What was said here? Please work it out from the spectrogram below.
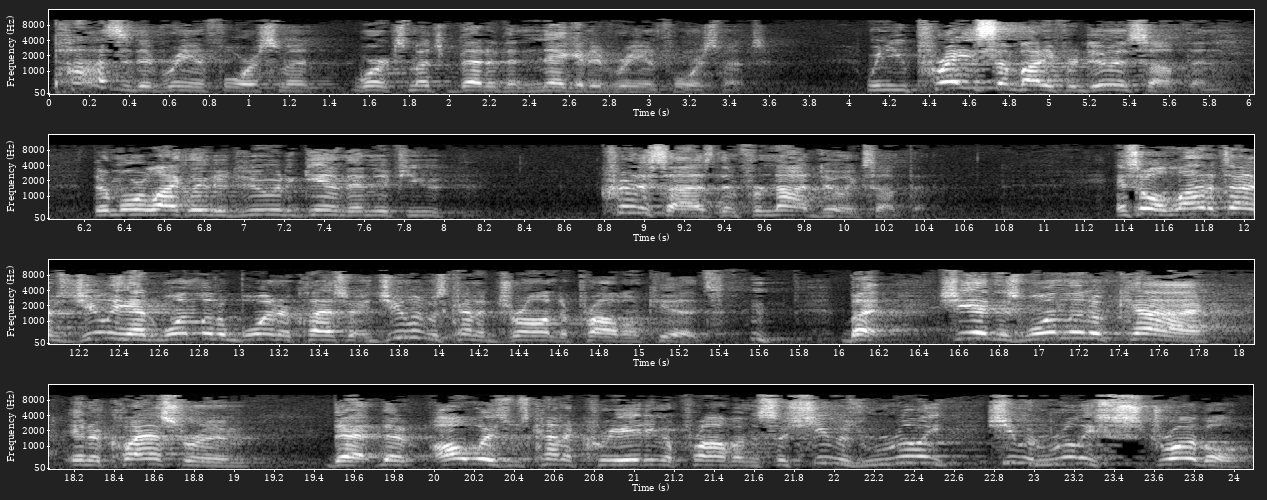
positive reinforcement works much better than negative reinforcement. When you praise somebody for doing something, they're more likely to do it again than if you criticize them for not doing something. And so a lot of times, Julie had one little boy in her classroom, and Julie was kind of drawn to problem kids. but she had this one little guy in a classroom that, that always was kind of creating a problem. So she was really, she would really struggle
